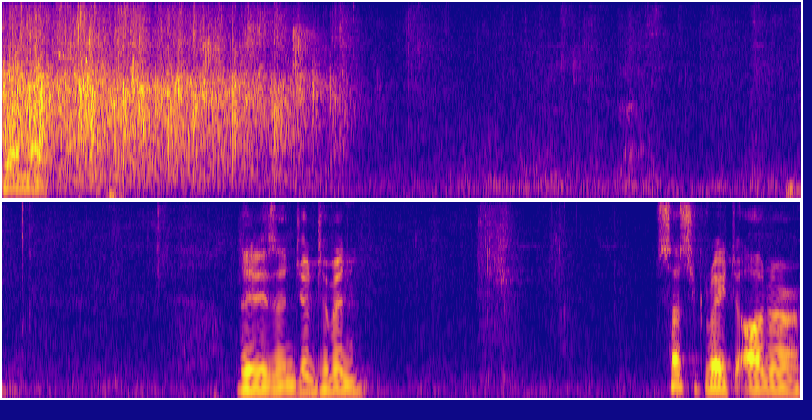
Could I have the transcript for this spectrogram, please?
very much. Ladies and gentlemen, such a great honor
